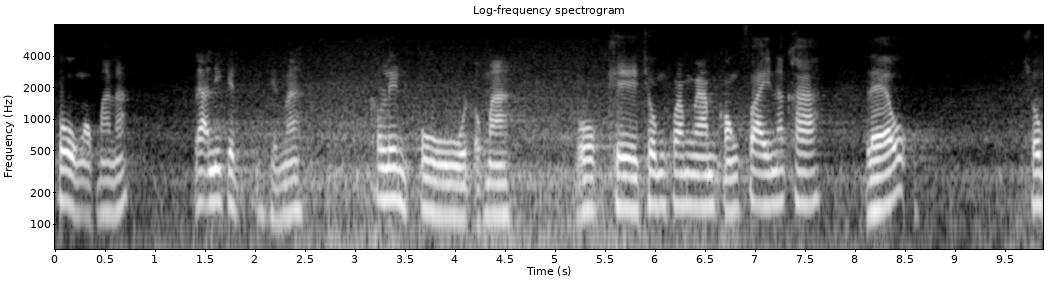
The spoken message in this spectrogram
โป่งออกมานะ และอันนี้จะเห็นไหมเขาเล่นปูดออกมา โอเค ชมความงามของไฟนะคะ แล้วชม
